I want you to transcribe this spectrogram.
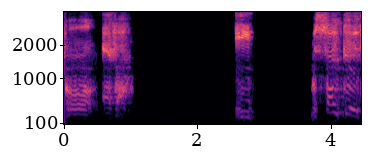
forever. He was so good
